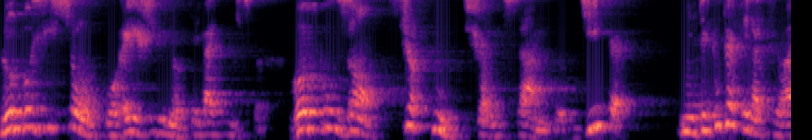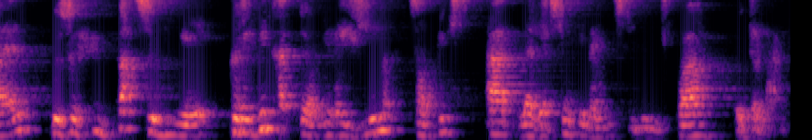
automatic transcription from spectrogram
L'opposition au régime kémaliste reposant surtout sur l'islam politique, il était tout à fait naturel que ce fût par ce biais que les détracteurs du régime s'en prissent à la version kémaliste de l'histoire ottomane.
